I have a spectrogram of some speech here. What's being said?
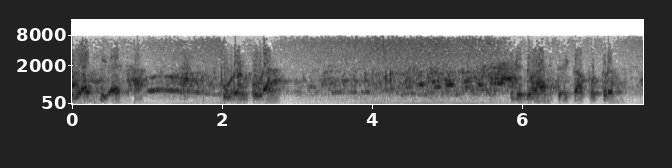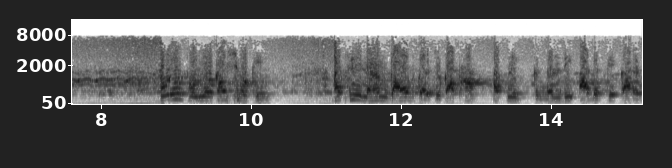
वह भी ऐसा। पूरण पूरा। विधवा स्त्री का पुत्र। पूर्ण पूर्णियों का शौकीन। असली नाम गायब कर चुका था अपनी गंदी आदत के कारण।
